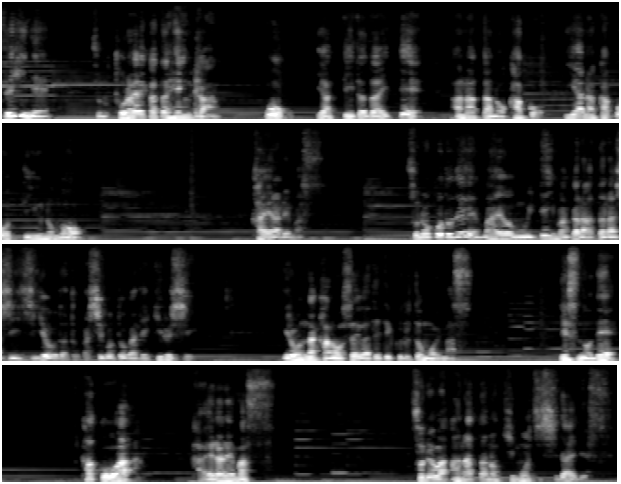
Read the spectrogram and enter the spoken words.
ぜひね、その捉え方変換をやっていただいて、あなたの過去、嫌な過去っていうのも変えられます。そのことで前を向いて今から新しい事業だとか仕事ができるし、いろんな可能性が出てくると思います。ですので、過去は変えられます。それはあなたの気持ち次第です。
